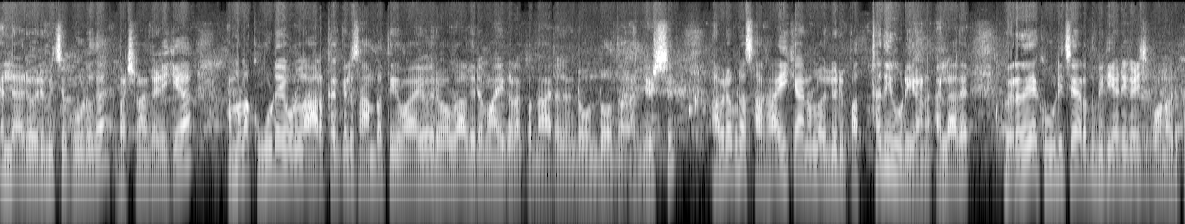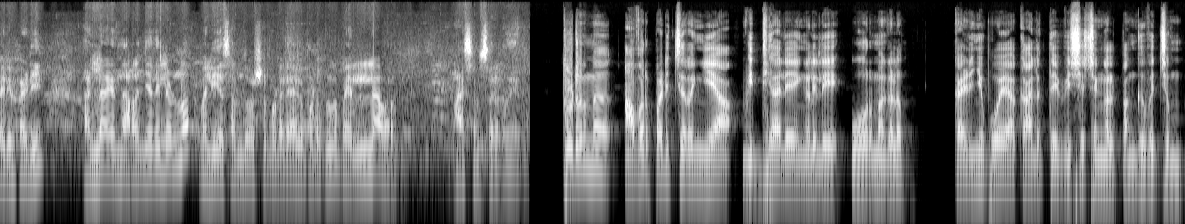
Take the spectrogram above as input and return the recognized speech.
എല്ലാവരും ഒരുമിച്ച് കൂടുക ഭക്ഷണം കഴിക്കുക. നമ്മളെ കൂടെയുള്ള ആർക്കെങ്കിലും സാമ്പത്തികമായോ രോഗാതുരമായോ കിടക്കുന്ന ആരെങ്കിലും ഉണ്ടോ എന്ന് അന്വേഷിച്ച് അവരെ കൂടെ സഹായിക്കാനുള്ള വലിയൊരു പദ്ധതി കൂടിയാണ്. അല്ലാതെ വെറുതെ കൂടിച്ചേർന്ന് ബിരിയാണി കഴിച്ച് പോണ ഒരു പരിപാടി അല്ല എന്നറിഞ്ഞതിലുള്ള വലിയ സന്തോഷം കൂടെ രേഖപ്പെടുത്തുന്നു. അപ്പോൾ എല്ലാവർക്കും ആശംസകൾ നേരുന്നു. തുടർന്ന് അവർ പഠിച്ചിറങ്ങിയ വിദ്യാലയങ്ങളിലെ ഓർമ്മകളും കഴിഞ്ഞുപോയ കാലത്തെ വിശേഷങ്ങൾ പങ്കുവച്ചും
